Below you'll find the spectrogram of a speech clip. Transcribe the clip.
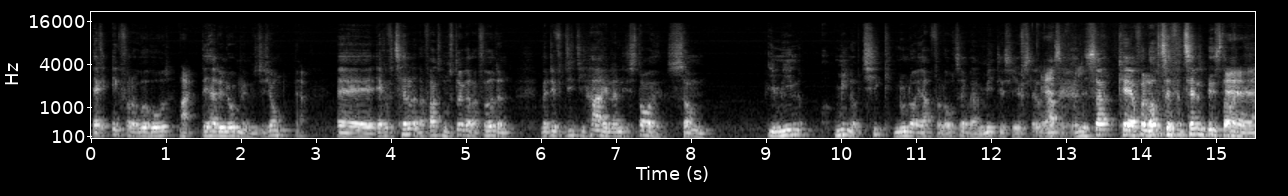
Jeg kan ikke få dig ud af hovedet. Nej. Det her det er en åben invitation. Ja. Øh, jeg kan fortælle dig, at der er faktisk nogle stykker, der har fået den. Men det er fordi, de har en eller anden historie, som i min min optik, nu når jeg har fået lov til at være mediechef selv, ja, så kan jeg få lov til at fortælle en historie. Ja,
